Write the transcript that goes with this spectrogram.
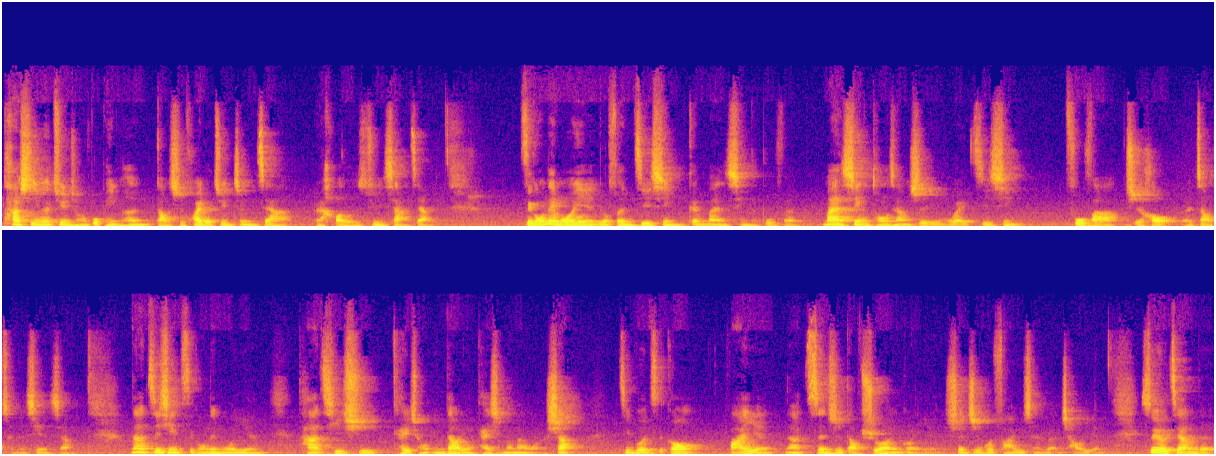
它是因为菌虫不平衡导致坏的菌增加。而好的菌下降，子宫内膜炎有分急性跟慢性的部分。慢性通常是因为急性复发之后而造成的现象。那急性子宫内膜炎，它其实可以从阴道炎开始慢慢往上，经过子宫发炎，那甚至到输卵管炎，甚至会发育成卵巢炎。所以有这样的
